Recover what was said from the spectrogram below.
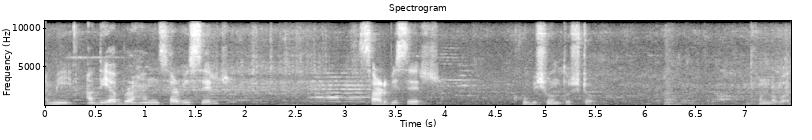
আমি আদি আব্রাহাম সার্ভিসের সার্ভিসের খুবই সন্তুষ্ট। ধন্যবাদ।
